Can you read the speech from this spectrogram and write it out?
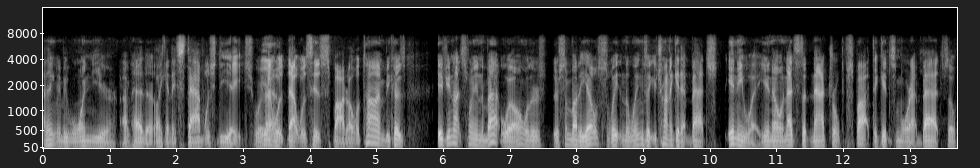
I think maybe one year I've had a, like an established DH where Yeah. that was that was his spot all the time because if you're not swinging the bat well, well there's there's somebody else waiting in the wings that you're trying to get at bats anyway, you know, and that's the natural spot to get some more at bats. So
